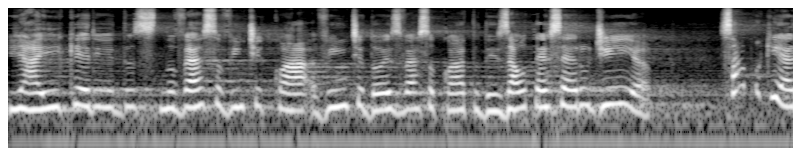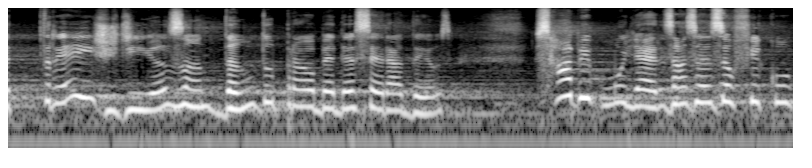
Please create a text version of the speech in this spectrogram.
E aí, queridos, no verso 24, 22, verso 4 diz: Ao terceiro dia. Sabe o que é? Três dias andando para obedecer a Deus. Sabe, mulheres, às vezes eu fico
